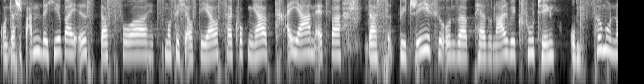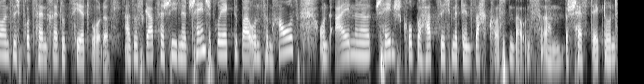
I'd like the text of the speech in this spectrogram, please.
Und das Spannende hierbei ist, dass vor, jetzt muss ich auf die Jahreszahl gucken, ja, drei Jahren etwa das Budget für unser Personalrecruiting um 95 Prozent reduziert wurde. Also es gab verschiedene Change-Projekte bei uns im Haus und eine Change-Gruppe hat sich mit den Sachkosten bei uns ähm, beschäftigt. Und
